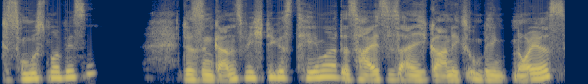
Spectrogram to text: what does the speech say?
das muss man wissen. Das ist ein ganz wichtiges Thema. Das heißt, es ist eigentlich gar nichts unbedingt Neues.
